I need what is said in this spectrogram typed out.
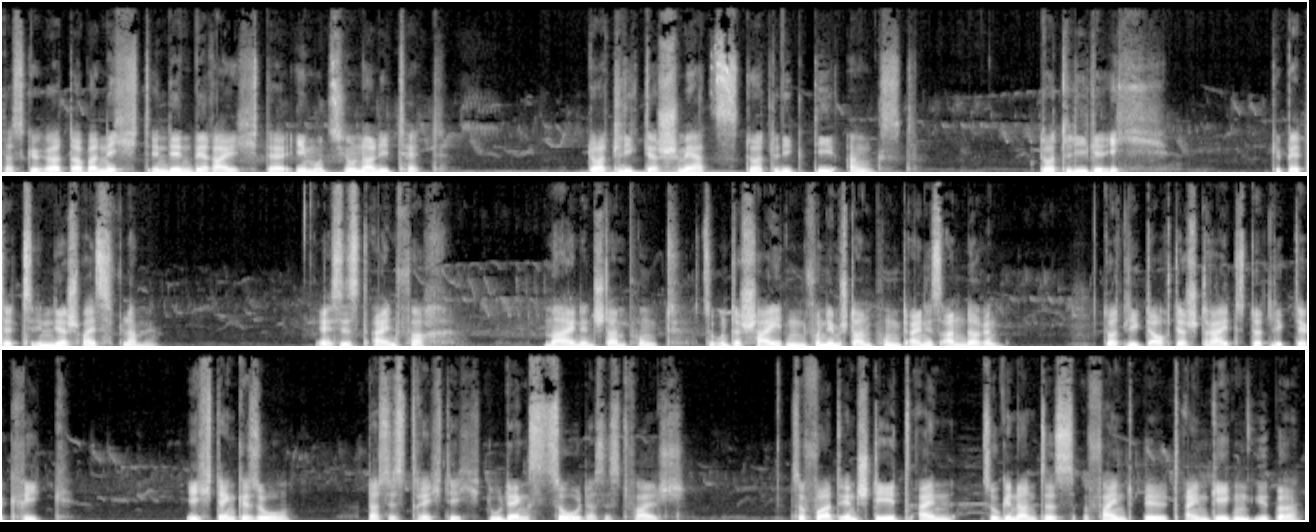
Das gehört aber nicht in den Bereich der Emotionalität. Dort liegt der Schmerz, dort liegt die Angst. Dort liege ich, gebettet in der Schweißflamme. Es ist einfach, meinen Standpunkt zu unterscheiden von dem Standpunkt eines anderen. Dort liegt auch der Streit, dort liegt der Krieg. Ich denke so, das ist richtig, du denkst so, das ist falsch. Sofort entsteht ein sogenanntes Feindbild, ein Gegenüber,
